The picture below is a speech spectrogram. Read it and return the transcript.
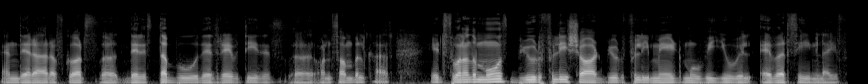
and there are of course uh, there is Tabu, there's Revati, there's uh, ensemble cast. It's one of the most beautifully shot, beautifully made movie you will ever see in life.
